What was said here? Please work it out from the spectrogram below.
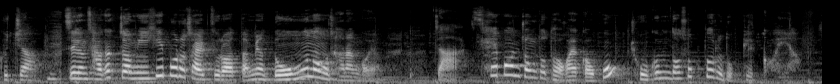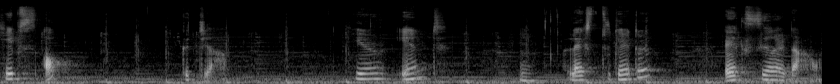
Good job. 지금 자극점이 힙으로 잘 들어왔다면 너무너무 잘한 거예요. 자, 세 번 정도 더 갈 거고 조금 더 속도를 높일 거예요. Hips up. Good job. Here and 음, legs together. Exhale down.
